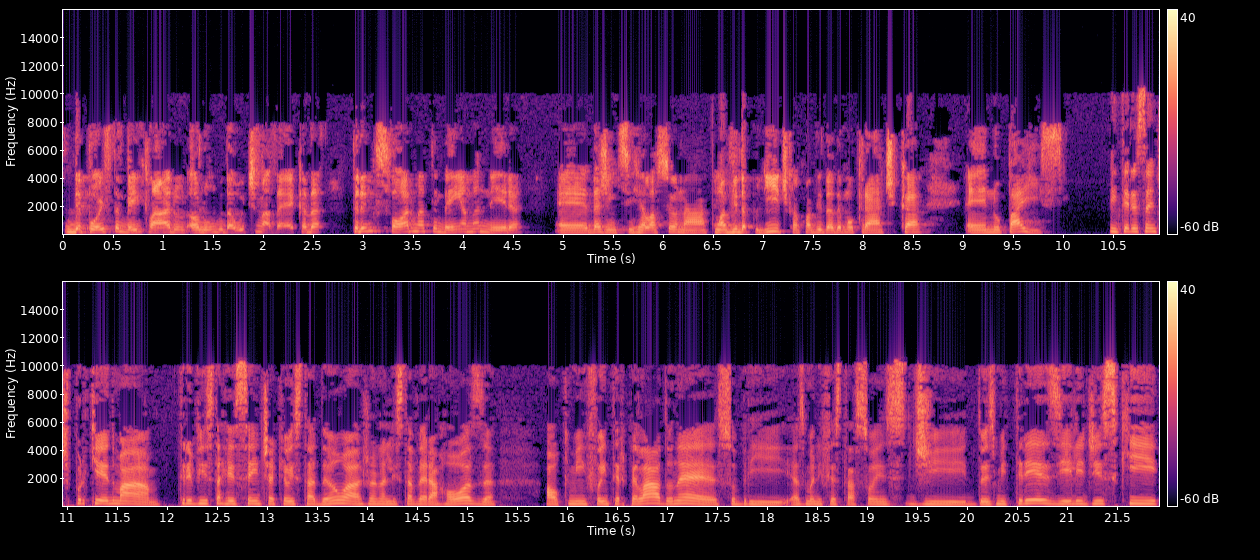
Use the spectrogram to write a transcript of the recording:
depois também, claro, ao longo da última década, transforma também a maneira é, da gente se relacionar com a vida política, com a vida democrática é, no país. É interessante porque numa entrevista recente aqui ao Estadão, a jornalista Vera Rosa, Alckmin foi interpelado, né, sobre as manifestações de 2013, e ele diz que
